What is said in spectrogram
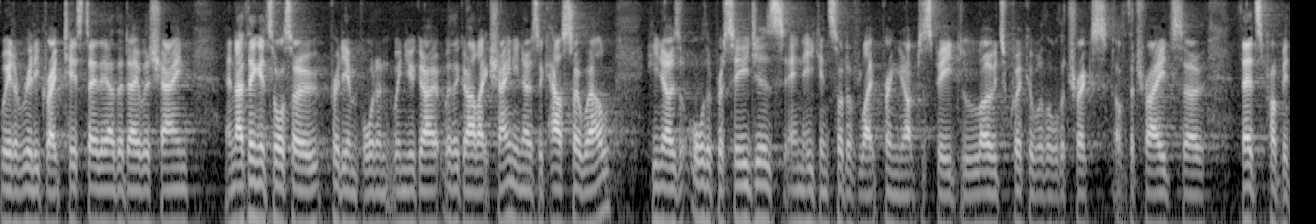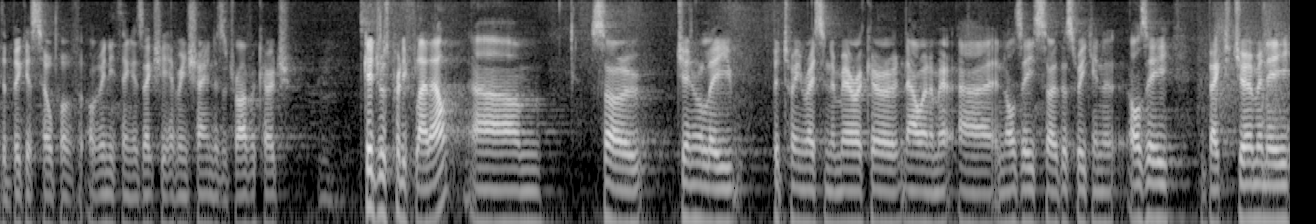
We had a really great test day the other day with Shane, and I think it's also pretty important when you go with a guy like Shane, he knows the car so well, he knows all the procedures and he can sort of like bring you up to speed loads quicker with all the tricks of the trade. So that's probably the biggest help of, of anything is actually having Shane as a driver coach. Mm. Schedule's pretty flat out. Um, so generally between racing in America, now in, uh, in Aussie. So this week in Aussie, back to Germany.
